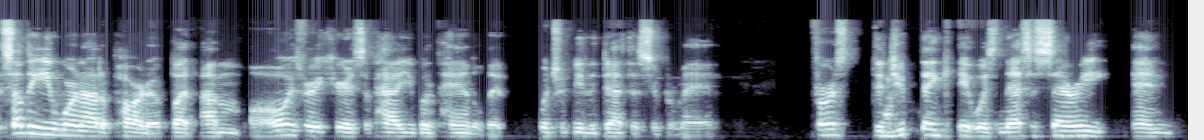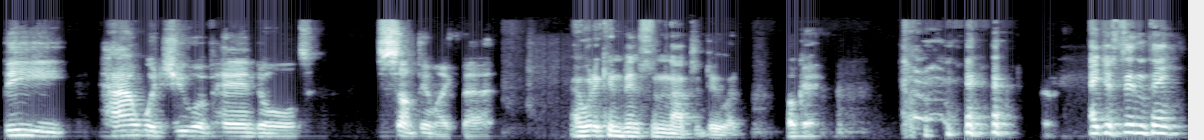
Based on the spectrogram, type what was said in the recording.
something you were not a part of, but I'm always very curious of how you would have handled it, which would be the death of Superman. First, did you think it was necessary? And B, how would you have handled something like that? I would have convinced them not to do it. Okay. I just didn't think,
